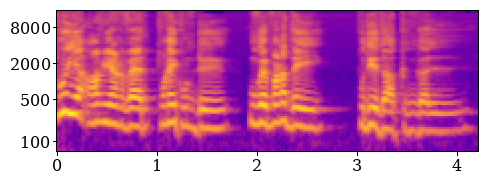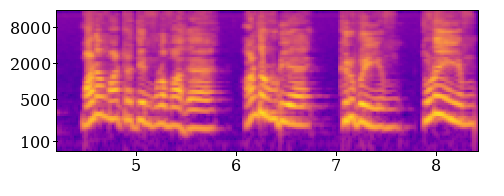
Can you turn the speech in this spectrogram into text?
தூய ஆவியானவர் துணை கொண்டு உங்கள் மனதை புதியதாக்குங்கள். மன மாற்றத்தின் மூலமாக ஆண்டவருடைய கிருபையும் துணையையும்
